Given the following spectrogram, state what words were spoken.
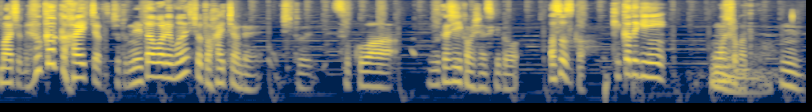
まあちょっと深く入っちゃうと、ちょっとネタバレもね、ちょっと入っちゃうんで、ちょっとそこは難しいかもしれないですけど。あ、そうですか。結果的に面白かったと。うん。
